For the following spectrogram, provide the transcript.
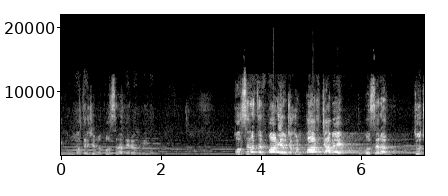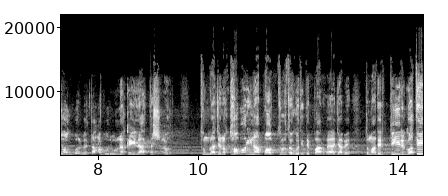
এই উন্মতের জন্য পলসরাত এরকমই হবে। পলসেরাতের পাড়ে যখন পার যাবে, তো পলসেরাত চুচক বলবে তা বুরু না তাশউর। তোমরা যেন খবরই না পাও, দ্রুত গতিতে পার হয়ে যাবে। তোমাদের ধীর গতি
